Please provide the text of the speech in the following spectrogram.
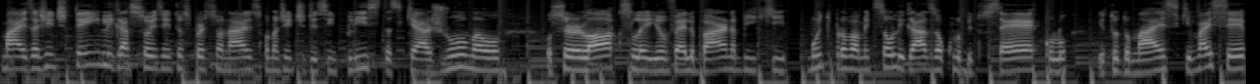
mas a gente tem ligações entre os personagens, como a gente disse, implícitas, que é a Juma, o, o Sir Loxley e o velho Barnaby, que muito provavelmente são ligados ao Clube do Século e tudo mais, que vai ser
